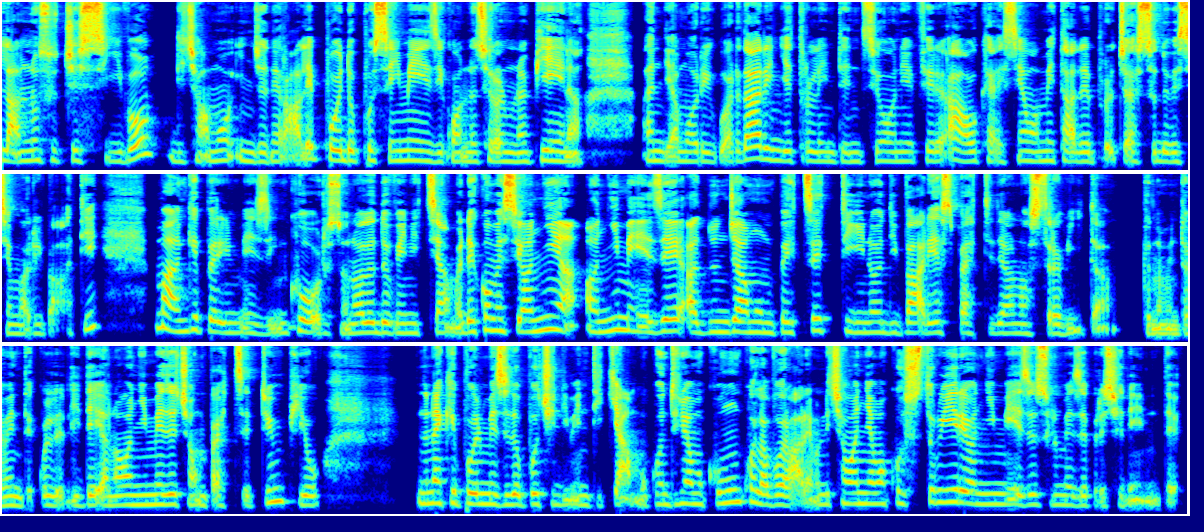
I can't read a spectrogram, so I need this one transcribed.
l'anno successivo, diciamo in generale, poi dopo sei mesi, quando c'è la luna piena, andiamo a riguardare indietro le intenzioni e dire, ah ok, siamo a metà del processo dove siamo arrivati, ma anche per il mese in corso, no? da dove iniziamo, ed è come se ogni, ogni mese aggiungiamo un pezzettino di vari aspetti della nostra vita, fondamentalmente quella è l'idea, no? ogni mese c'è un pezzetto in più, non è che poi il mese dopo ci dimentichiamo, continuiamo comunque a lavorare, ma diciamo andiamo a costruire ogni mese sul mese precedente.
